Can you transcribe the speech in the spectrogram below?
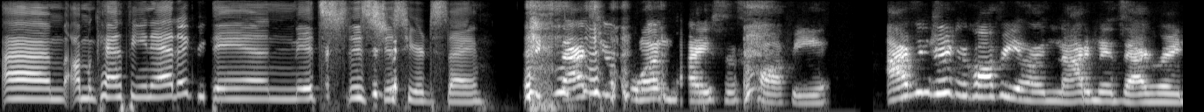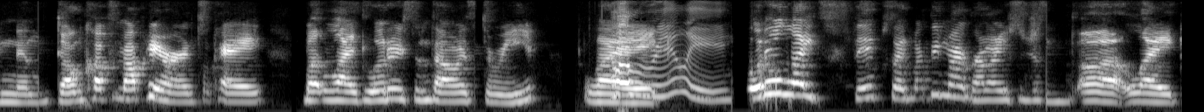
Um, I'm a caffeine addict, and it's it's just here to stay. That's your one vice is coffee. I've been drinking coffee, and I'm not even exaggerating, and don't come from my parents, okay? But like literally since I was three. Oh, like oh really? Little like sips. Like I think my grandma used to just uh like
